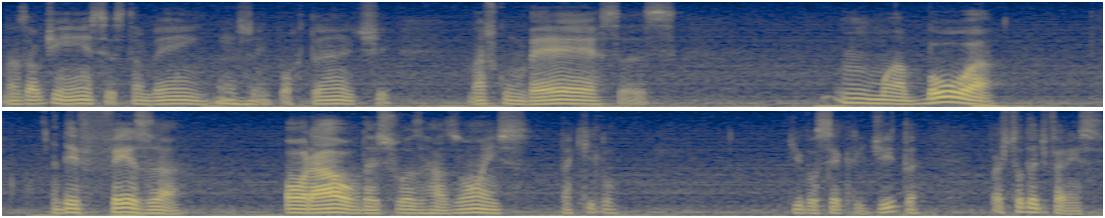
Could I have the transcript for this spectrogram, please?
nas audiências também, uhum. isso é importante, nas conversas, uma boa defesa oral das suas razões, daquilo que você acredita, faz toda a diferença.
